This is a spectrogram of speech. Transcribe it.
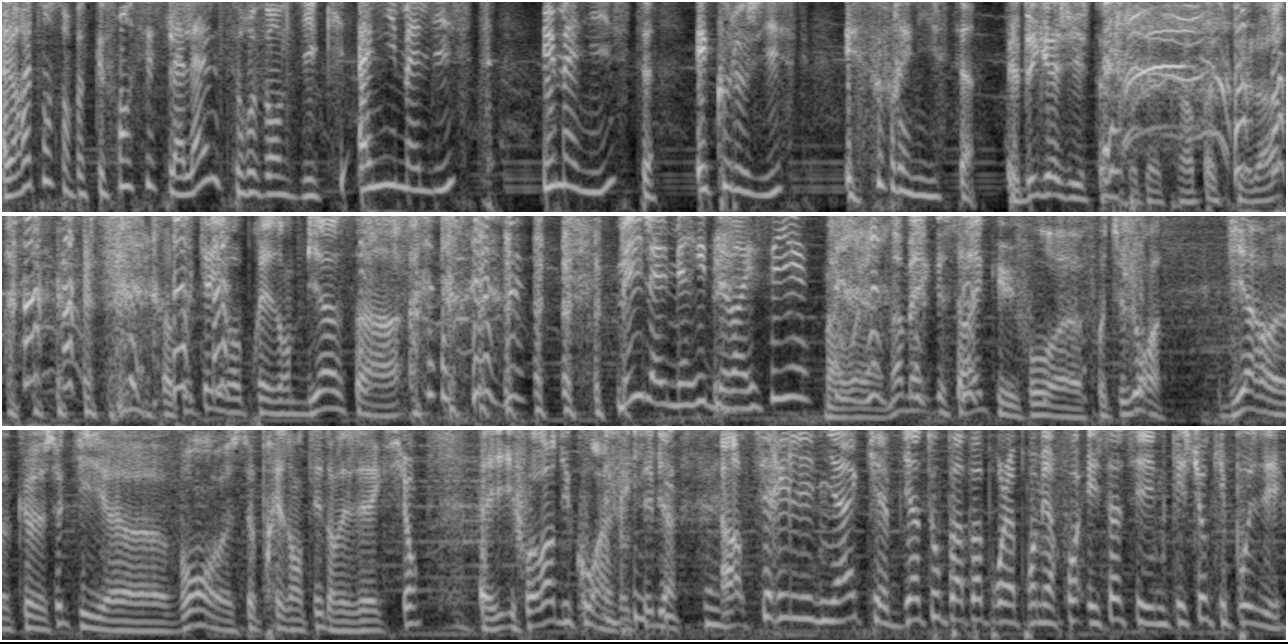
Alors attention, parce que Francis Lalanne se revendique animaliste, humaniste, écologiste et souverainiste. Et dégagiste, hein, peut-être, hein, parce que là, en tout cas, il représente bien ça. hein. Mais il a le mérite d'avoir essayé. Bah voilà. Non, mais c'est vrai qu'il faut, euh, faut toujours dire euh, que ceux qui euh, vont euh, se présenter dans les élections, il faut avoir du courage. Donc c'est bien. Alors Cyril Lignac, bientôt papa pour la première fois, et ça c'est une question qui est posée.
